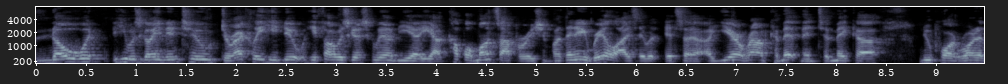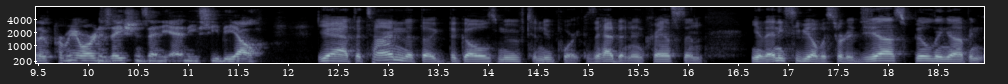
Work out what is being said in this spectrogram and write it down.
know what he was going into directly. He knew he thought it was just going to be a, a couple months operation, but then he realized it, it's a, a year round commitment to make a Newport one of the premier organizations in the NECBL. Yeah, at the time that the the Gulls moved to Newport, because they had been in Cranston, you know, the NECBL was sort of just building up, and,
